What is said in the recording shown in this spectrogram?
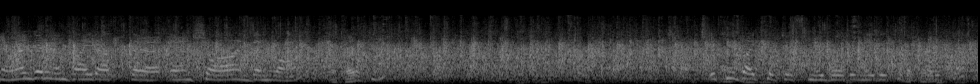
Now I'm going to invite up uh, Anne Shaw and Benoit. Okay. If you'd like to just move over maybe to the podium.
